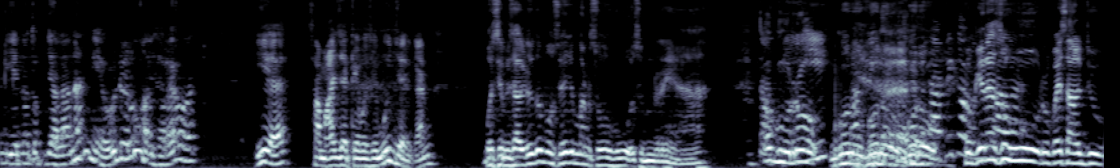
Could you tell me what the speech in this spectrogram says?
dia nutup jalanan ya udah lu nggak bisa lewat. Iya, sama aja kayak musim hujan kan. Musim salju tuh maksudnya cuma suhu sebenarnya. Oh, guru. Guru, guru, guru. Kukira misalnya- suhu, rupanya salju.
